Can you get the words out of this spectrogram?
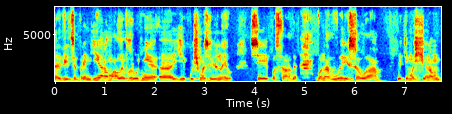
віце-прем'єром, але в грудні її кучма звільнив з цієї посади. Вона вирішила якимось чином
